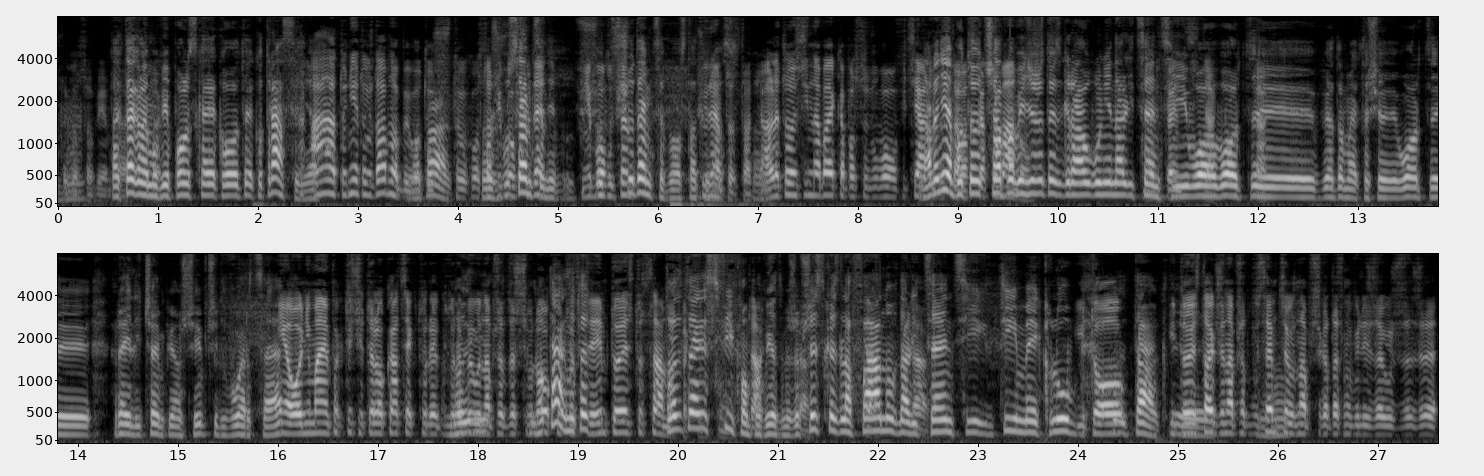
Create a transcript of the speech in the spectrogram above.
z tego co wiem. Tak, tak, ale mówię Polska jako, jako trasy, nie? A, to nie, to już dawno było, no to, tak. już, to, to już ostatnio w ósemce, nie, w, nie było w siódemce było ostatni siódemce ostatnio, Tak. ale to jest inna bajka, po prostu było oficjalnie. Ale nie, bo to trzeba powiedzieć, że to jest gra ogólnie na licencji. Licencji, Wo- tak, World, tak. y, wiadomo jak to się, World y, Rally Championship, czyli WRC. Nie, oni mają faktycznie te lokacje, które, które No i- były na przykład w zeszłym no roku, tak, no w to- tym, to jest to samo. To, to jest z. FIFA Tak, powiedzmy, że tak. wszystko jest dla fanów, na tak. licencji, teamy, klub. I to, tak. I to jest tak, że na przykład w ósemce już na przykład też mówili, że już, że,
